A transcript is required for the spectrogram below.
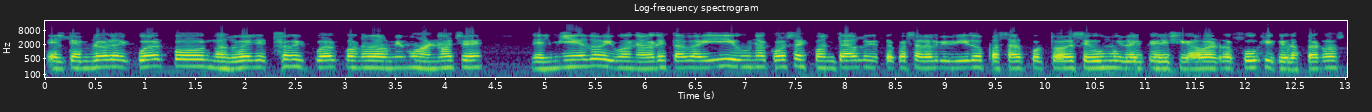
el temblor del cuerpo, nos duele todo el cuerpo, no dormimos anoche del miedo y bueno, haber estado ahí, una cosa es contarlo y otra cosa haber vivido, pasar por todo ese humo y ver que llegaba al refugio y que los perros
